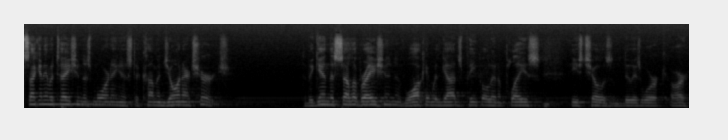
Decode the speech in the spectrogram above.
Second invitation this morning is to come and join our church, to begin the celebration of walking with God's people in a place He's chosen to do His work, or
